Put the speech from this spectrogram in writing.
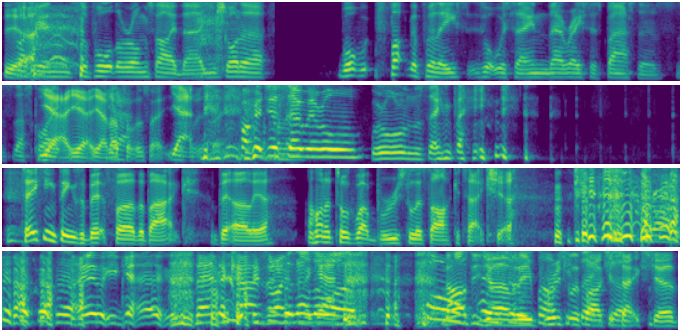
yeah. fucking support the wrong side. There, you've got to. What fuck the police is what we're saying. They're racist bastards. That's quite. yeah, yeah, yeah. That's Yeah. what we're saying. Yeah, we're saying. Fuck just so we're all we're all on the same page. Taking things a bit further back, a bit earlier, I want to talk about brutalist architecture. Here we go. The, the curtains This are open another again. one. Full Nazi Germany, brutalist brutalist architecture.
